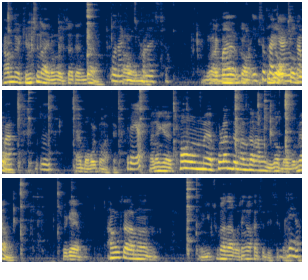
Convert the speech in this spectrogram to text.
사람들 김치나 이런 거 있어야 되는데 오늘 잘 김치. 보냈어. 뭐, 아니, 정말 그러니까 익숙하지 않을까 봐. 응. 잘 먹을 것 같아. 그래요? 만약에 처음에 폴란드 간 사람이 이거 먹으면 그게 한국 사람은 익숙하다고 생각할 수도 있을 것 같아. 그래요.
